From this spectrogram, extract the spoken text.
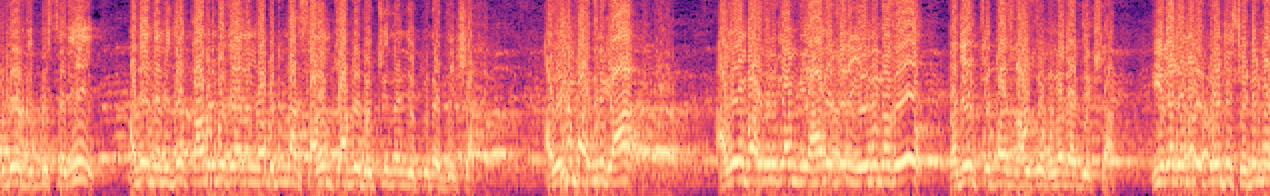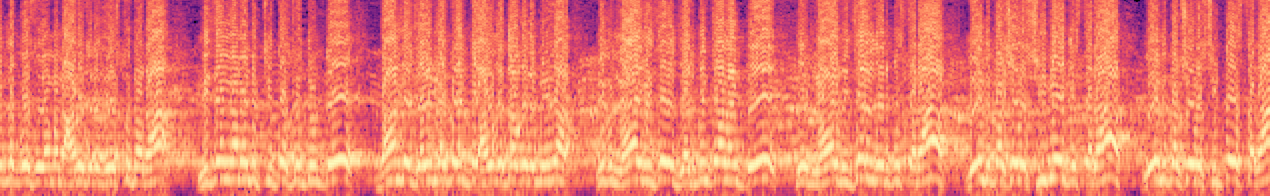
పిల్లలు తెప్పిస్తుంది అదే మేము ఇద్దరం కాంప్రమైజ్ అయినాం కాబట్టి నాకు సగం చాక్లెట్ వచ్చిందని చెప్పింది అధ్యక్ష. అదే మాదిరిగా అదే మాదిరిగా మీ ఆలోచన ఏమున్నదో ప్రజలకు చెప్పాల్సిన అవసరం ఉన్నది అధ్యక్ష. ఈ రకమైనటువంటి సెటిల్మెంట్ల కోసం ఏమైనా ఆలోచన చేస్తున్నారా? నిజంగానే మీకు చిత్తశుద్ధి ఉంటే దాంట్లో జరిగినటువంటి అవకతవకల మీద మీకు న్యాయ విచారణ జరిపించాలంటే మీరు న్యాయ విచారణ జరిపిస్తారా? లేని పక్షంలో సిబిఐకి ఇస్తారా? లేని పక్షంలో సిట్ ఇస్తారా?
